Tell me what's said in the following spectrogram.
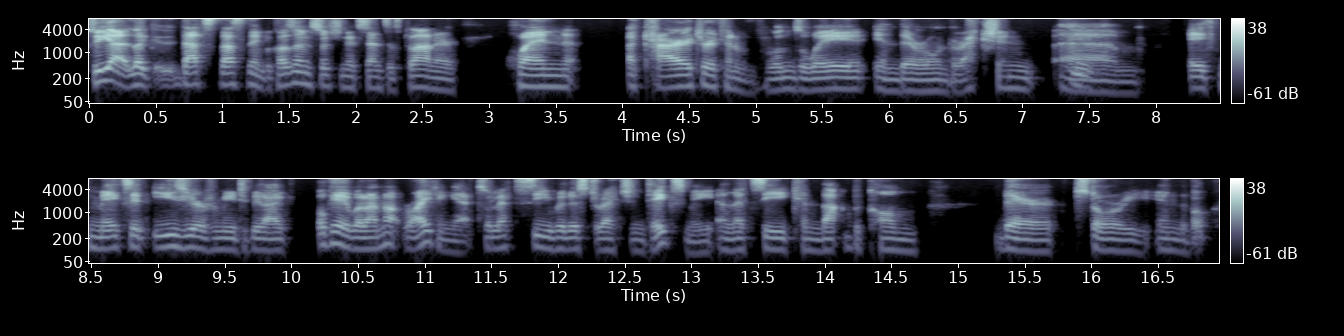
so yeah, like that's that's the thing because I'm such an extensive planner. When a character kind of runs away in their own direction, hmm. um, it makes it easier for me to be like, okay, well, I'm not writing yet. So let's see where this direction takes me. And let's see, can that become their story in the book?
